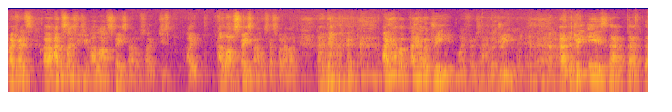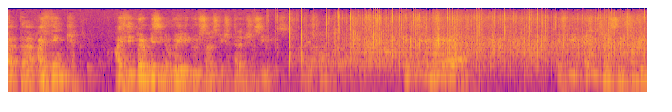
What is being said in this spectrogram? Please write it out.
My friends, uh, I'm a science fiction. I love space battles. I just, I I love space battles. That's what I like. And I have a I have a dream, my friends. I have a dream. And the dream is that that that uh, I think I think we're missing a really good science fiction television series at this point. We're missing a really good one. It's been ages since something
